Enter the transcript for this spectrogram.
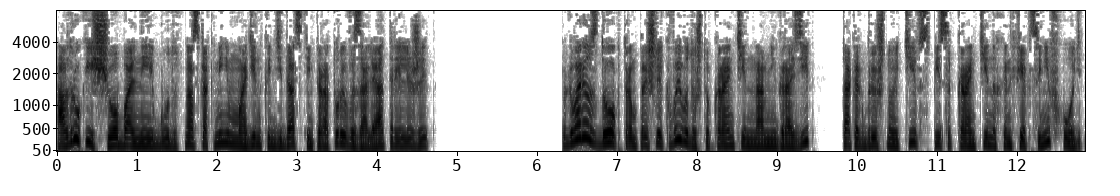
А вдруг еще больные будут? У нас как минимум один кандидат с температурой в изоляторе лежит. Поговорил с доктором, пришли к выводу, что карантин нам не грозит, так как брюшной тиф в список карантинных инфекций не входит.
